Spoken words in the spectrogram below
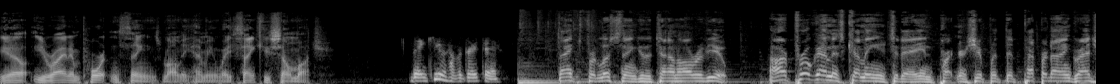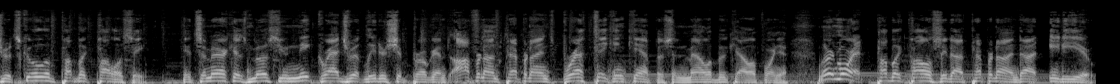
You know, you write important things, Mollie Hemingway. Thank you so much. Thank you. Have a great day. Thanks for listening to the Town Hall Review. Our program is coming today in partnership with the Pepperdine Graduate School of Public Policy. It's America's most unique graduate leadership programs offered on Pepperdine's breathtaking campus in Malibu, California. Learn more at publicpolicy.pepperdine.edu.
